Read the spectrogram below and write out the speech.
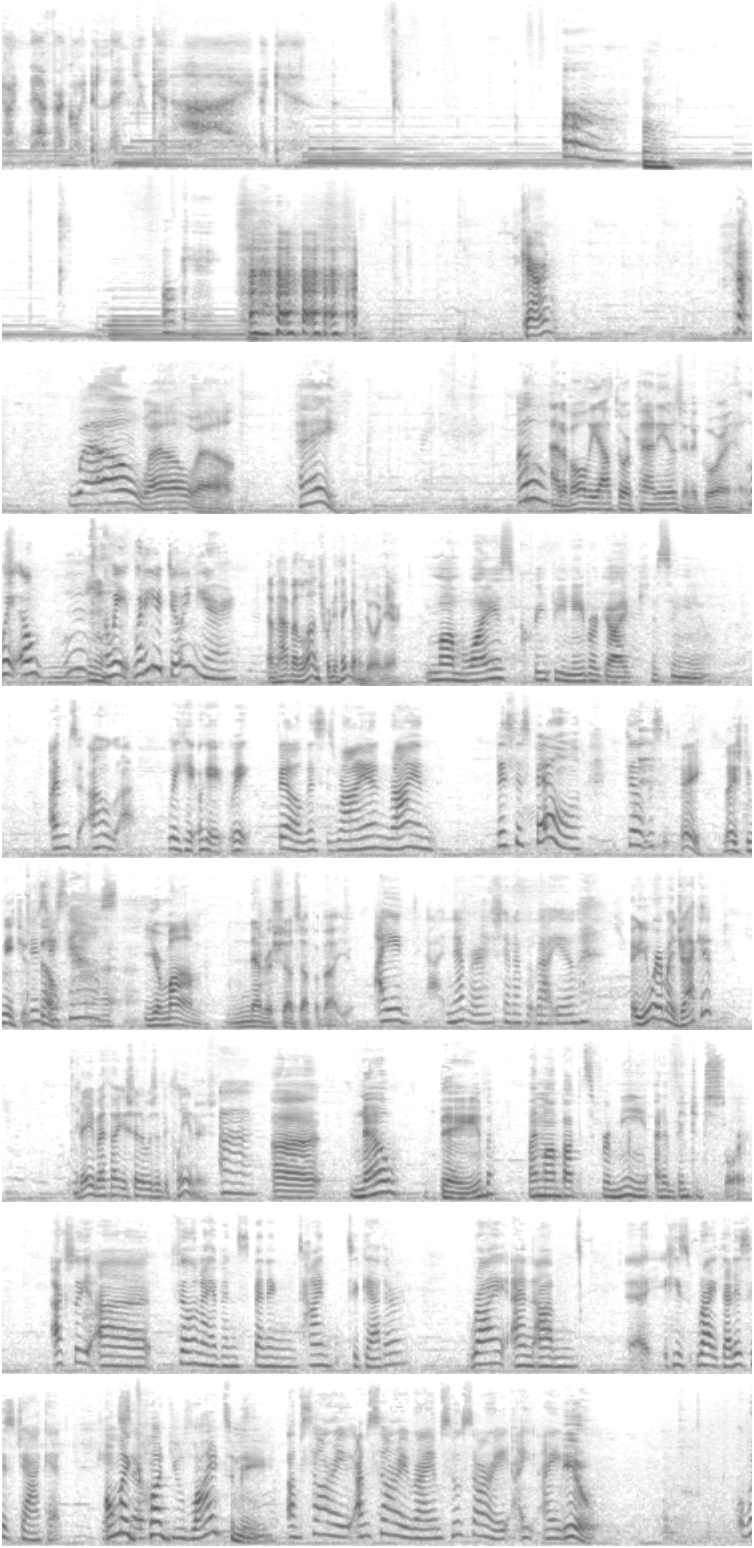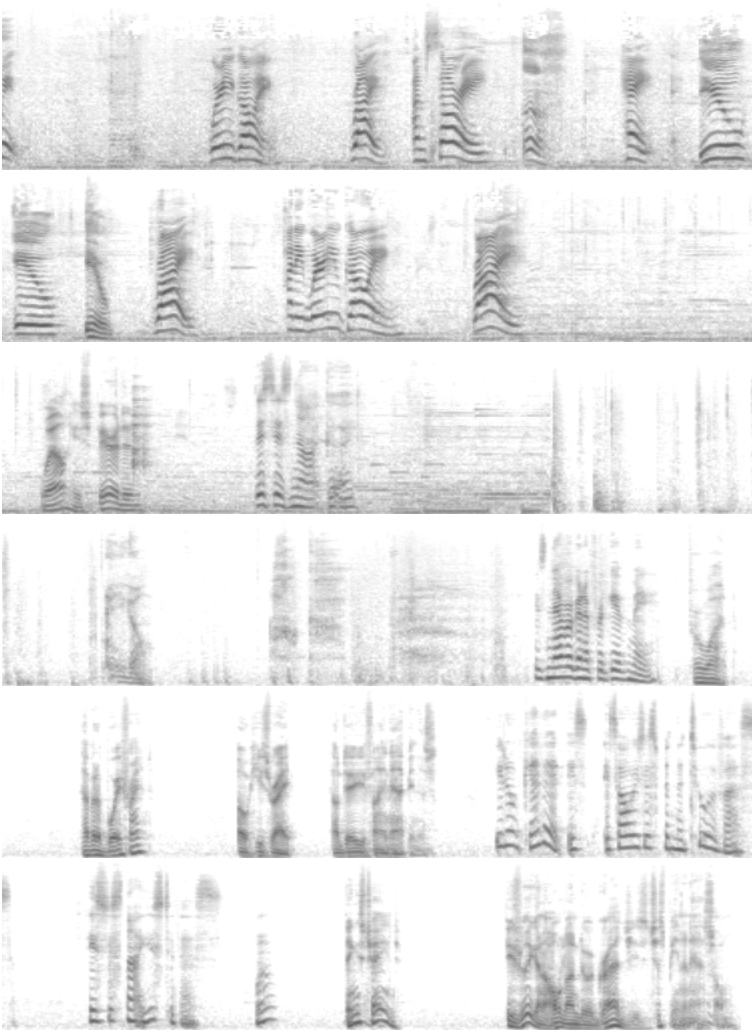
We are never going to let you get high again. Oh. Okay. Karen? Ha. well, well, well. Hey, Oh, out of all the outdoor patios in Agoura Hills, wait. Oh, mm, wait. What are you doing here? I'm having lunch. What do you think I'm doing here? Mom, why is creepy neighbor guy kissing you? I'm. s oh, uh, wait. Okay. Okay. Wait. Phil, this is Ryan. Ryan, this is Phil. Phil, this is. Hey, nice to meet you, Introduce Phil. yourselves. Your mom never shuts up about you. I, I never shut up about you. Are you wearing my jacket? Babe, I thought you said it was at the cleaners. Uh, Uh, no, babe. My mom bought this for me at a vintage store. actually, uh, Phil and I have been spending time together, right? And um, uh, he's right. That is his jacket. Okay, Oh my so- god, you lied to me. I'm sorry. I'm sorry, Ryan. I'm so sorry. I. I Ew. Wait. Where are you going? Ryan, I'm sorry. Hey, Ew, ew, ew. Rye. Honey, where are you going? Rye. Well, he's spirited. This is not good. There you go. Oh, he's never gonna forgive me. For what? Having a boyfriend? Oh, he's right. How dare you find happiness? You don't get it. It's it's always just been the two of us. He's just not used to this. Well, things change. If he's really going to hold on to a grudge, he's just being an asshole.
